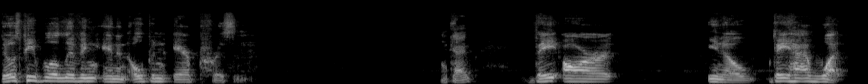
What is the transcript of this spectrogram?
Those people are living in an open air prison. Okay. They are, you know, they have what,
